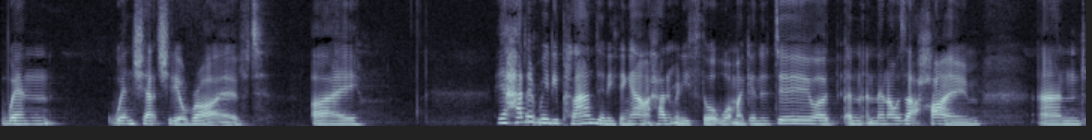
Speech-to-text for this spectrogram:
when when she actually arrived, I yeah hadn't really planned anything out. I hadn't really thought what am I going to do, I, and and then I was at home, and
